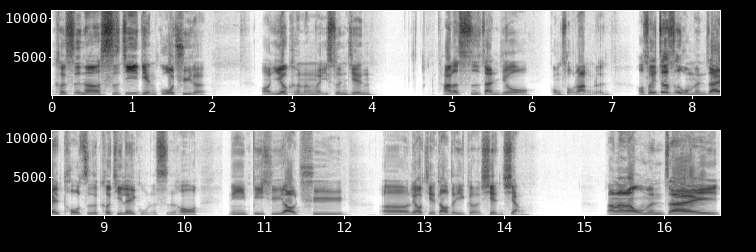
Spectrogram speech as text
可是呢，时机点过去了，哦，也有可能呢，一瞬间它的市占就拱手让人，哦，所以这是我们在投资科技类股的时候，你必须要去呃了解到的一个现象。当然了，我们在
